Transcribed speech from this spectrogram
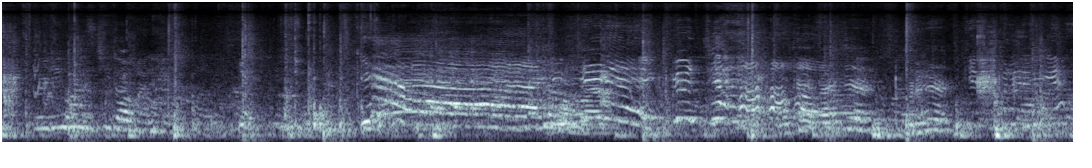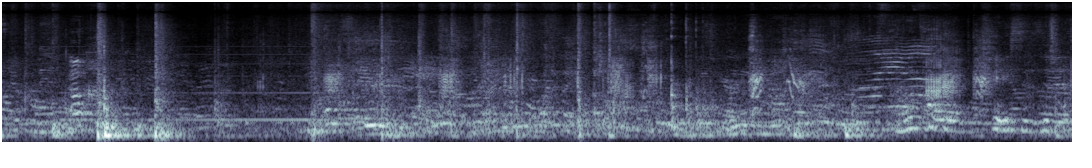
Yeah, you did it. Good job. Back here, put it here. Can you put it in here? Oh. Chases in.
